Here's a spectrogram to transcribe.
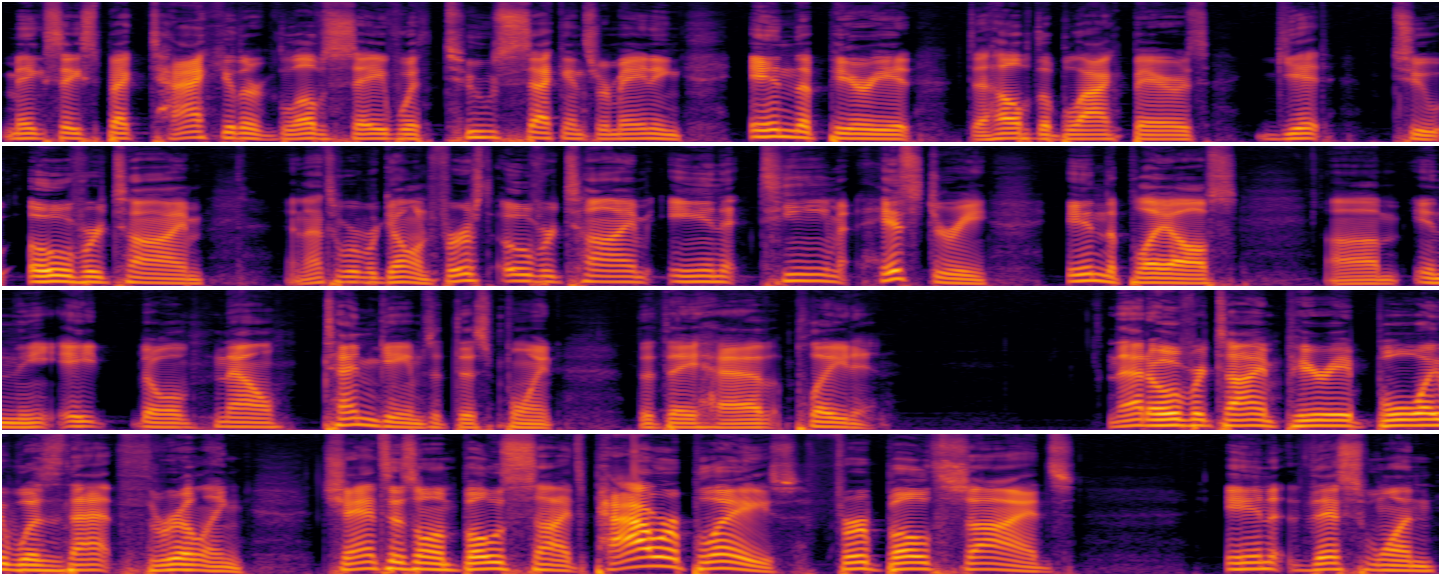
makes a spectacular glove save with two seconds remaining in the period to help the Black Bears get to overtime. And that's where we're going. First overtime in team history in the playoffs um, in the eight, well, now 10 games at this point that they have played in. And that overtime period, boy, was that thrilling. Chances on both sides, power plays for both sides in this one.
